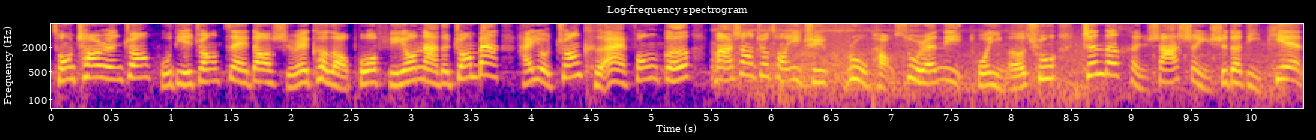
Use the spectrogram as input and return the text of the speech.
从超人装、蝴蝶装，再到史瑞克老婆 Fiona 的装扮，还有装可爱风格，马上就从一群入跑素人里脱颖而出，真的很杀摄影师的底片。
